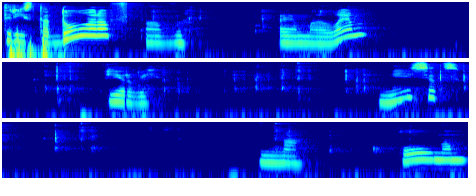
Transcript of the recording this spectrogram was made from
300 долларов в MLM первый месяц на полном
